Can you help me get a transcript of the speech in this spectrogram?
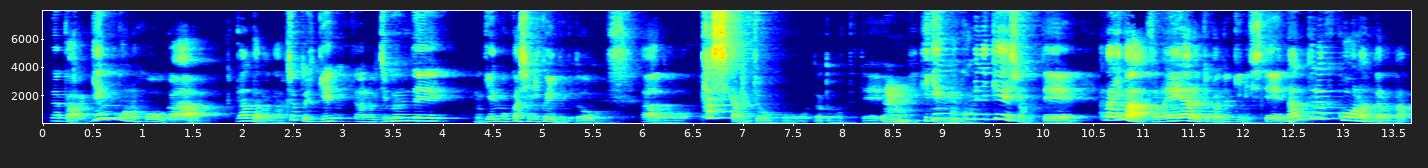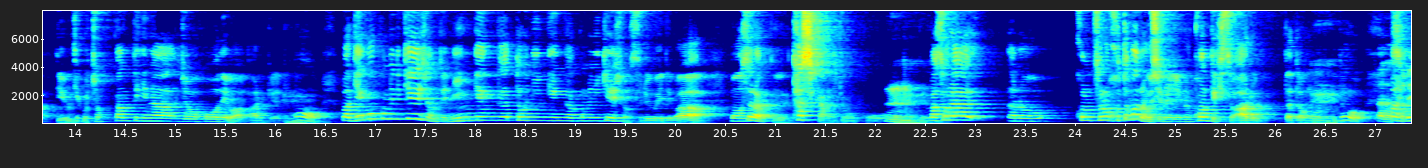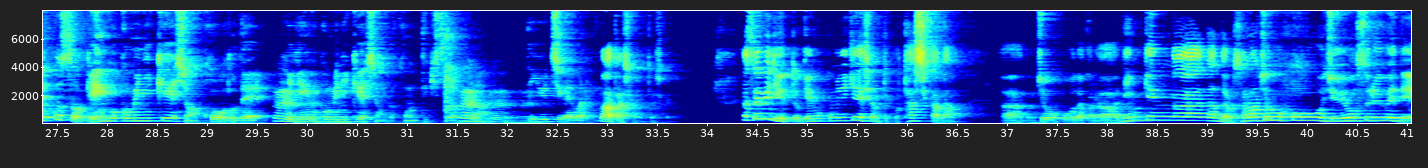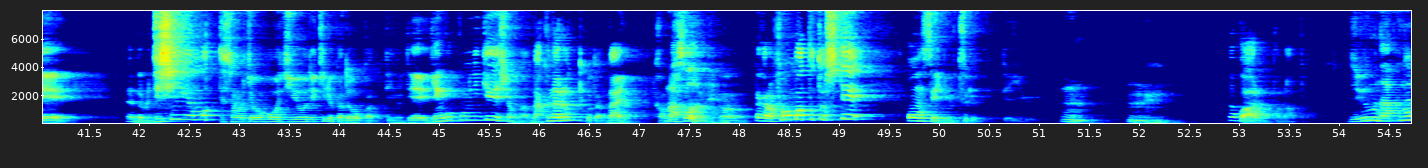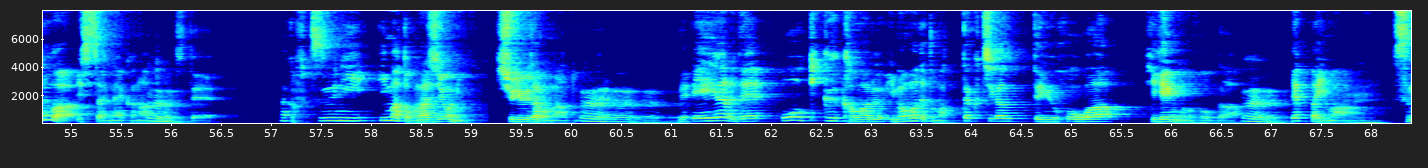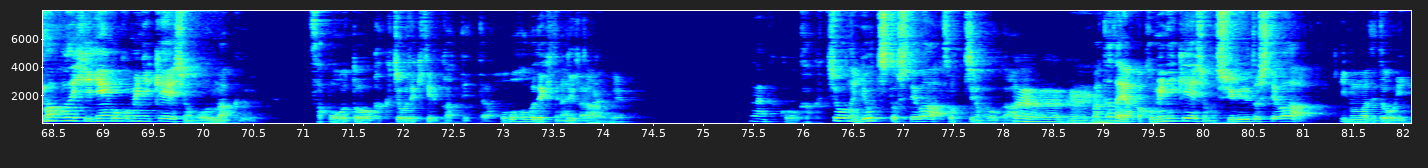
なんか言語の方が、なんだろうな、ちょっとげあの自分で言語化しにくいんだけど、あの、確かな情報だと思ってて、うん、非言語コミュニケーションって、まあ今、その AR とか抜きにして、なんとなくこうなんだろうなっていう結構直感的な情報ではあるけれども、うん、まあ言語コミュニケーションって人間がと人間がコミュニケーションする上では、まあ、おそらく確かな情報、う。ん、まあそれは、あの、このその言葉の後ろにいるコンテキストはあるだと思うんだけど、ただそれこそ言語コミュニケーションはコードで、うんうん、言語コミュニケーションがコンテキストだからっていう違いはある、まあ確かに確かに。そういう意味で言うと言語コミュニケーションってこう確かなあの情報だから人間がなんだろうその情報を受容する上でなんだろう自信を持ってその情報を受容できるかどうかっていう意味で言語コミュニケーションがなくなるってことはないかもしれない。まあそうだね。うん、だからフォーマットとして音声に移るっていう。うん。うん。のがあるのかな。自分もなくなるは一切ないかなと思ってて、うん、なんか普通に今と同じように主流だろうなと思って、で AR で大きく変わる今までと全く違うっていう方は非言語の方が、うん、やっぱ今、うん、スマホで非言語コミュニケーションをうまくサポートを拡張できてるかって言ったらほぼほぼできてないから、ね、なんかこう拡張の余地としてはそっちの方がある、まあ、ただやっぱコミュニケーションの主流としては今まで通り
